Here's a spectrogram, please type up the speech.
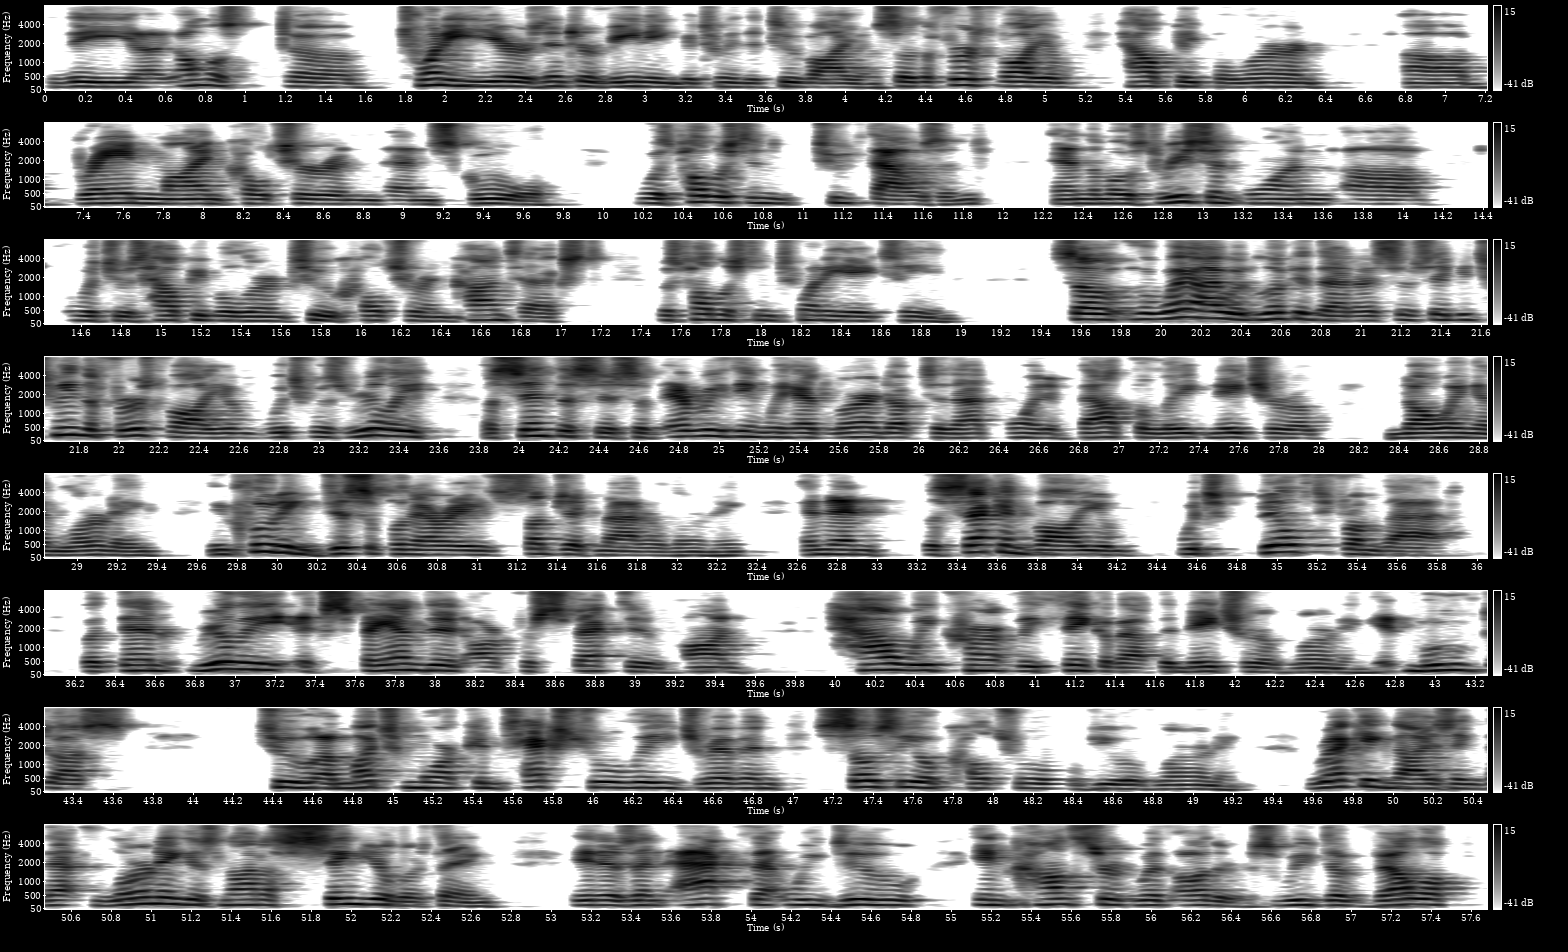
the uh, almost uh, 20 years intervening between the two volumes, so the first volume, How People Learn, uh, Brain, Mind, Culture, and, and School, was published in 2000, and the most recent one, uh, which was How People Learn II Culture and Context, was published in 2018. So the way I would look at that is to say between the first volume, which was really a synthesis of everything we had learned up to that point about the late nature of knowing and learning, including disciplinary subject matter learning, and then the second volume, which built from that, but then really expanded our perspective on how we currently think about the nature of learning. It moved us to a much more contextually driven sociocultural view of learning, recognizing that learning is not a singular thing, it is an act that we do in concert with others. We develop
